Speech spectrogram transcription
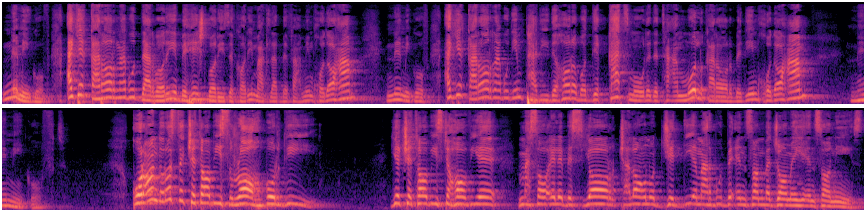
نمی گفت اگه قرار نبود درباره بهشت با ریزکاری مطلب بفهمیم خدا هم نمی گفت اگه قرار نبود این پدیده ها را با دقت مورد تعمل قرار بدیم خدا هم نمی گفت قرآن درست کتابی است راه بردی یک کتابی است که حاوی مسائل بسیار کلان و جدی مربوط به انسان و جامعه انسانی است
